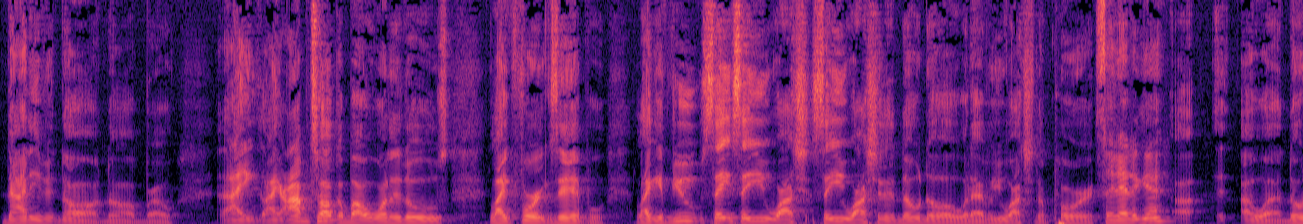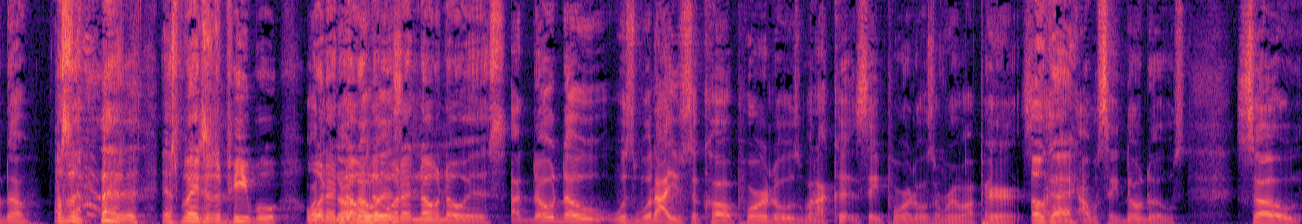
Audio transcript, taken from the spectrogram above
Not even no, no, bro. Like, like I'm talking about one of those. Like, for example, like if you say say you watch say you watching a no no or whatever, you watching a porn. Say that again. Uh, uh, what no no? Explain to the people what, What a no no-no is? what a no no is. A no no was what I used to call pornos when I couldn't say pornos around my parents. Okay. Like, I would say no nos. So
